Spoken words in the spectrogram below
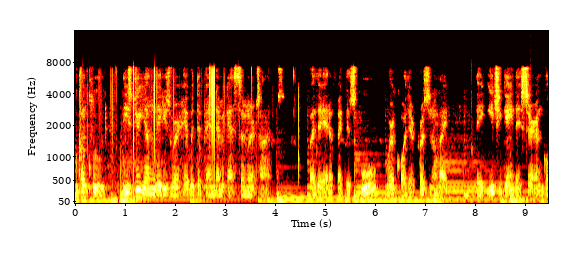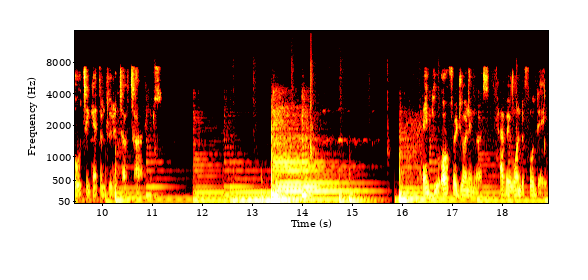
To conclude, these two young ladies were hit with the pandemic at similar times. Whether it affected school, work, or their personal life, they each gained a certain goal to get them through the tough times. Thank you all for joining us. Have a wonderful day.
